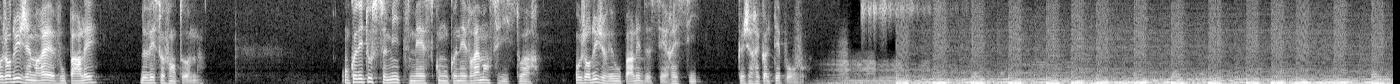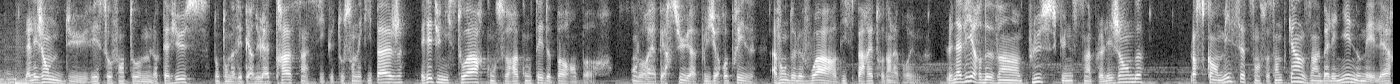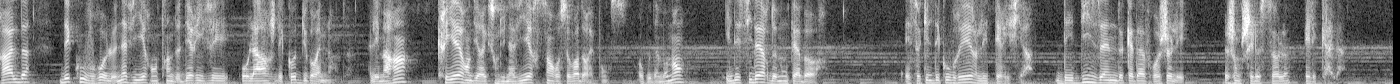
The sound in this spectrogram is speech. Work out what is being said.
Aujourd'hui, j'aimerais vous parler de vaisseaux fantômes. On connaît tous ce mythe, mais est-ce qu'on connaît vraiment ces histoires? Aujourd'hui, je vais vous parler de ces récits que j'ai récoltés pour vous. La légende du vaisseau fantôme l'Octavius, dont on avait perdu la trace ainsi que tout son équipage, était une histoire qu'on se racontait de port en port. On l'aurait aperçu à plusieurs reprises avant de le voir disparaître dans la brume. Le navire devint plus qu'une simple légende lorsqu'en 1775, un baleinier nommé l'Herald découvre le navire en train de dériver au large des côtes du Groenland. Les marins crièrent en direction du navire sans recevoir de réponse. Au bout d'un moment, ils décidèrent de monter à bord et ce qu'ils découvrirent les terrifia. Des dizaines de cadavres gelés jonchaient le sol et les cales.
